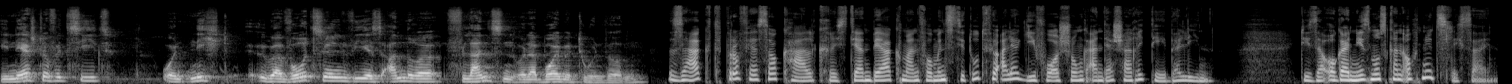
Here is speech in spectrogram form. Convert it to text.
die Nährstoffe zieht und nicht über Wurzeln, wie es andere Pflanzen oder Bäume tun würden. Sagt Professor Karl Christian Bergmann vom Institut für Allergieforschung an der Charité Berlin. Dieser Organismus kann auch nützlich sein.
